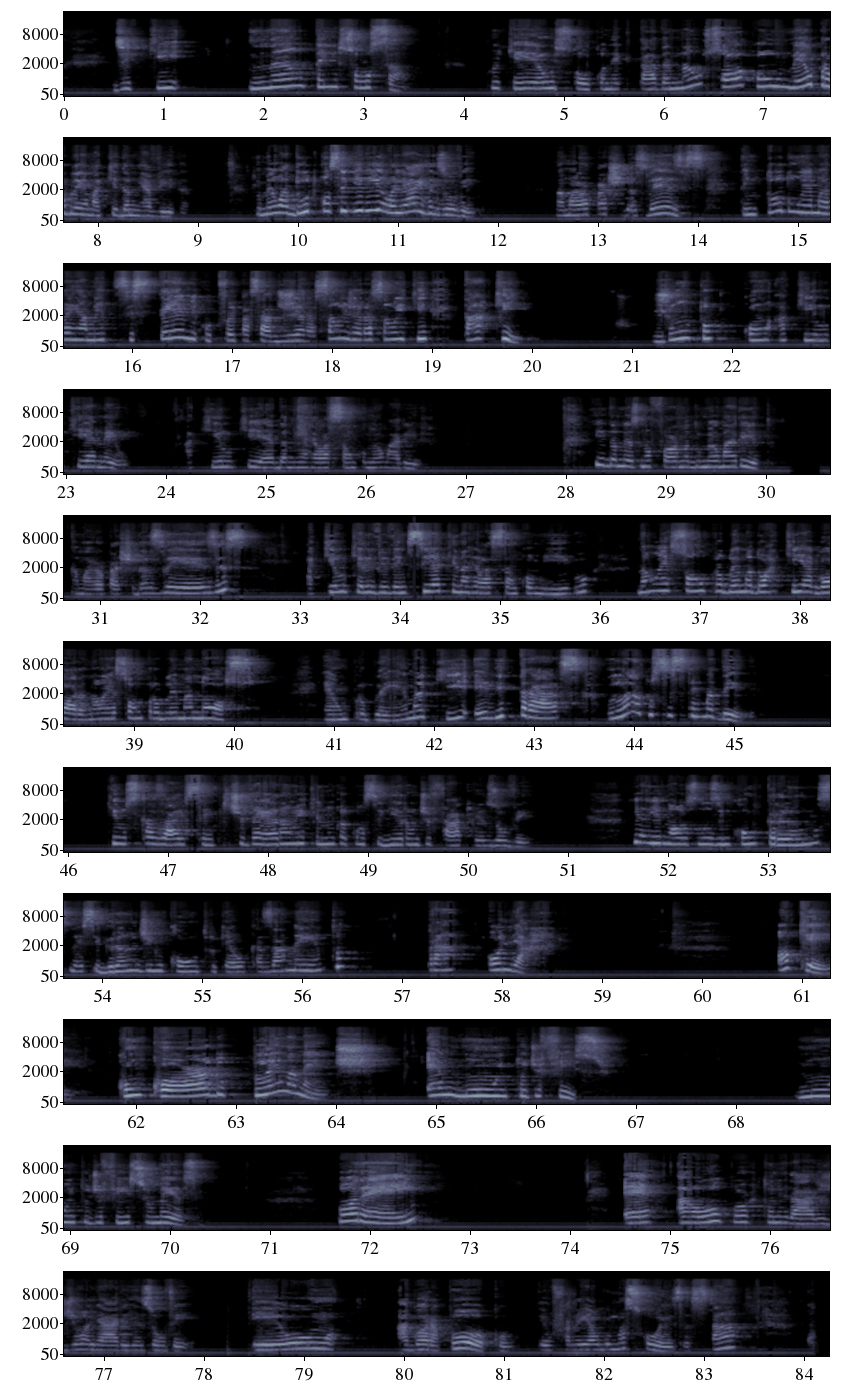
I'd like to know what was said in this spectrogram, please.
de que não tem solução. Porque eu estou conectada não só com o meu problema aqui da minha vida, que o meu adulto conseguiria olhar e resolver. Na maior parte das vezes, tem todo um emaranhamento sistêmico que foi passado de geração em geração e que está aqui, junto com aquilo que é meu, aquilo que é da minha relação com meu marido. E da mesma forma do meu marido. Na maior parte das vezes, aquilo que ele vivencia aqui na relação comigo não é só um problema do aqui e agora, não é só um problema nosso é um problema que ele traz lá do sistema dele, que os casais sempre tiveram e que nunca conseguiram de fato resolver. E aí nós nos encontramos nesse grande encontro que é o casamento para olhar. Ok, concordo plenamente. É muito difícil. Muito difícil mesmo. Porém, é a oportunidade de olhar e resolver. Eu, agora há pouco, eu falei algumas coisas, tá?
